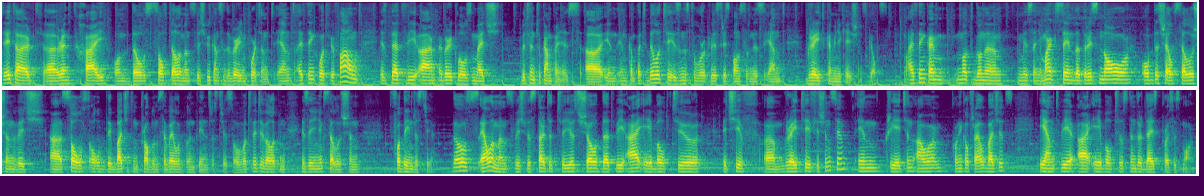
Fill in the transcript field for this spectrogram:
DataArt uh, ranked high on those soft elements which we consider very important. And I think what we found is that we are a very close match between two companies uh, in, in compatibility, easiness to work with, responsiveness, and great communication skills. I think I'm not gonna miss any marks saying that there is no off-the-shelf solution which uh, solves all the budgeting problems available in the industry. So what we're developing is a unique solution for the industry. Those elements which we started to use showed that we are able to achieve um, great efficiency in creating our clinical trial budgets and we are able to standardize process more.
